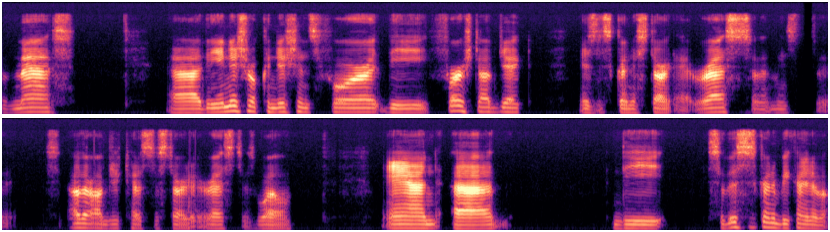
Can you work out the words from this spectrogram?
of mass. Uh, the initial conditions for the first object is it's going to start at rest. So that means the other object has to start at rest as well. And uh, the so this is going to be kind of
